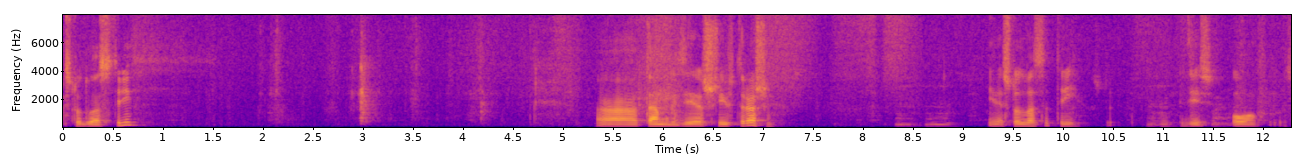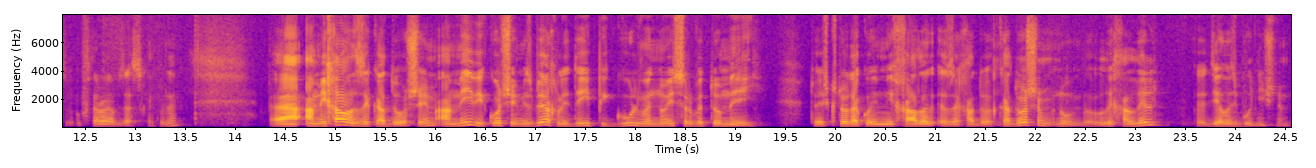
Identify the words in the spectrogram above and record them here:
123. Там, где шрифт Раши. Или 123. Здесь. О, второй абзац, как бы, да? А Михаил Закадошим, а Мейви Коши Мизбех Лидей Пигульве Нойсер Ветумей. То есть, кто такой Михаил Закадошим? Ну, Лихалель делать будничным,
